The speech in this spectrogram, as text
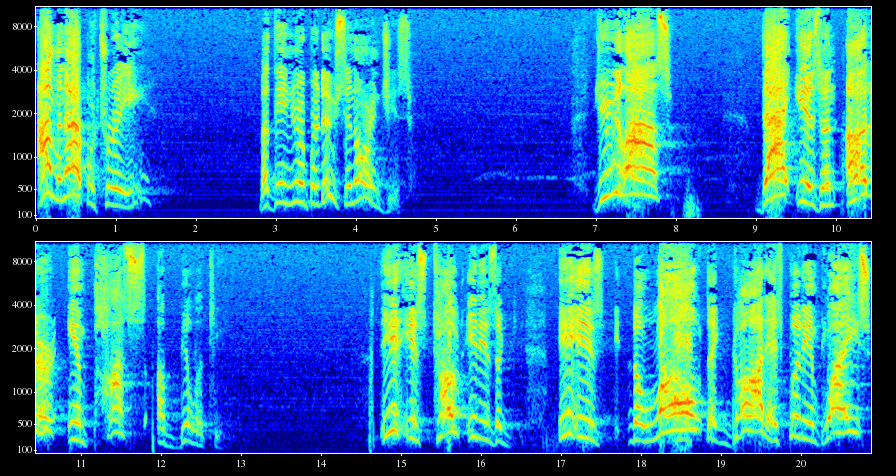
I'm an apple tree, but then you're producing oranges. You realize that is an utter impossibility. It is total, it is a it is the law that God has put in place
